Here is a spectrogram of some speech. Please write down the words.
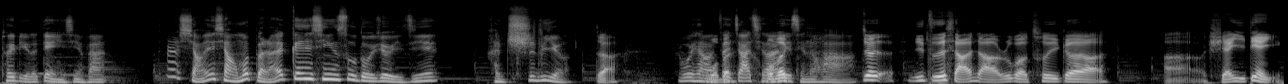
推理的电影新番。但是想一想，我们本来更新速度就已经很吃力了，对啊，如果想我再加其他类型的话，就你只是想一想，如果出一个呃悬疑电影，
